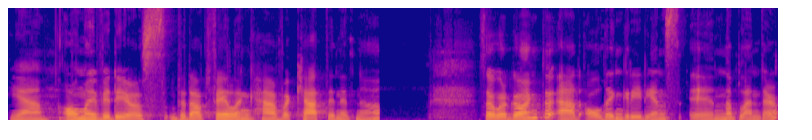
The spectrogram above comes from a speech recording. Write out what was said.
Yeah, all my videos without failing have a cat in it now. So we're going to add all the ingredients in the blender.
